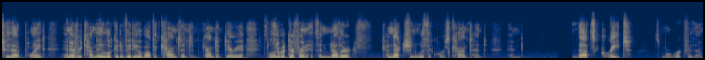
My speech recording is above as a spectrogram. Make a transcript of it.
to that point. And every time they look at a video about the content and content area, it's a little bit different. It's another connection with the course content. And that's great. It's more work for them,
